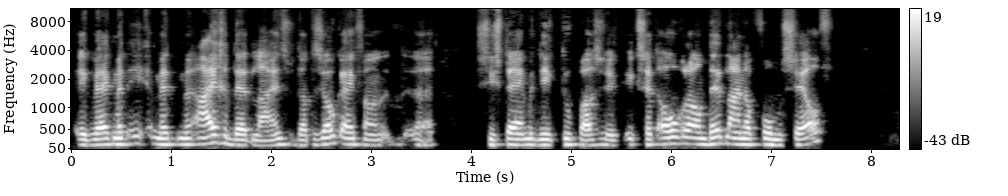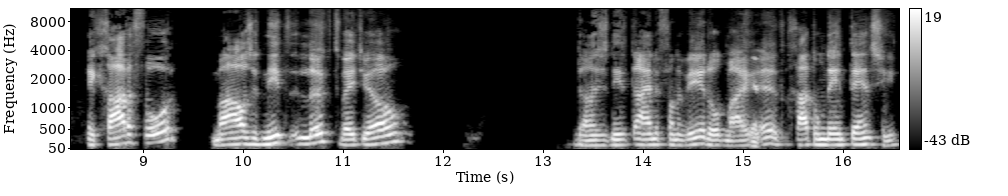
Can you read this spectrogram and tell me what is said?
Ik werk met, met mijn eigen deadlines. Dat is ook een van de uh, systemen die ik toepas. Ik, ik zet overal een deadline op voor mezelf. Ik ga ervoor. Maar als het niet lukt, weet je wel, dan is het niet het einde van de wereld. Maar ja. het gaat om de intentie.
